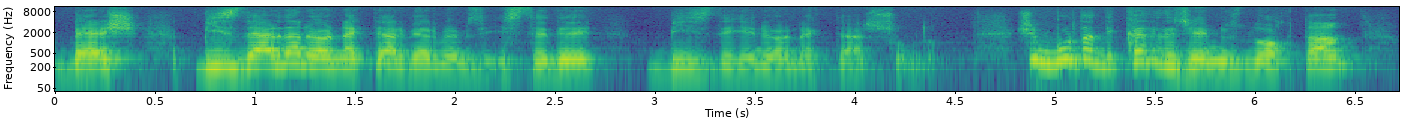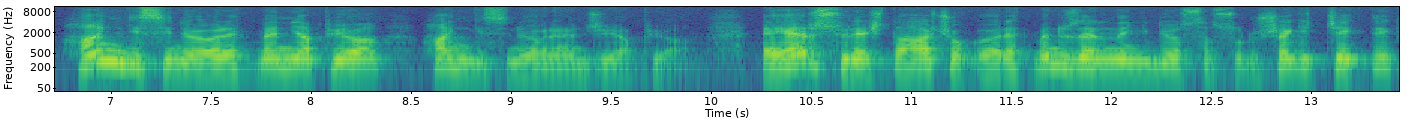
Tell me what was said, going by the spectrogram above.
5. Bizlerden örnekler vermemizi istedi. Biz de yeni örnekler sunduk. Şimdi burada dikkat edeceğimiz nokta hangisini öğretmen yapıyor, hangisini öğrenci yapıyor. Eğer süreç daha çok öğretmen üzerinden gidiyorsa sunuşa gidecektik,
